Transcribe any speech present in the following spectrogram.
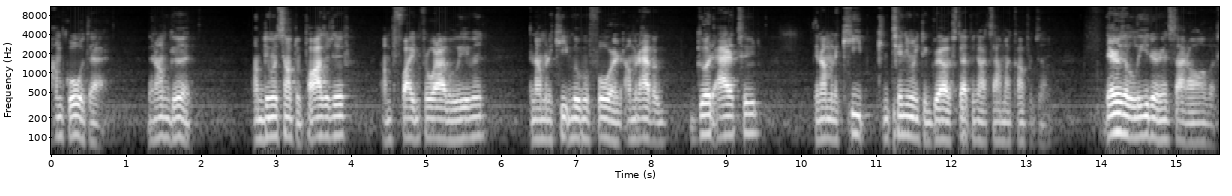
I'm cool with that. Then I'm good. I'm doing something positive. I'm fighting for what I believe in, and I'm gonna keep moving forward. I'm gonna have a good attitude, and I'm gonna keep continuing to grow, stepping outside my comfort zone there's a leader inside all of us.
